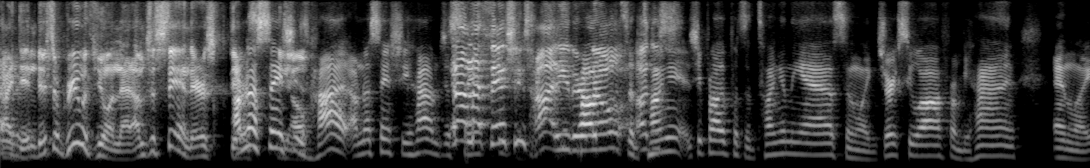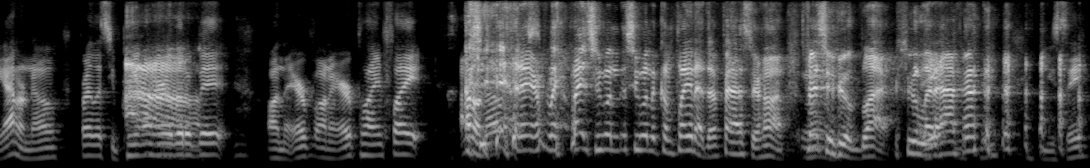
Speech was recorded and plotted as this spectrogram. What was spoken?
I, I didn't disagree with you on that. I'm just saying there's. there's I'm not saying she's know- hot. I'm not saying she's hot. I'm just. And I'm not saying she's hot either. No, puts a I tongue just- in, she probably puts a tongue in the ass and like jerks you off from behind and like I don't know, probably lets you pee on her a little Ah. bit on the air on an airplane flight. I don't know. Yeah, the airplane flight, she wouldn't she wouldn't complain at the pastor, huh? Especially if he was black. She wouldn't let it happen. you see?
